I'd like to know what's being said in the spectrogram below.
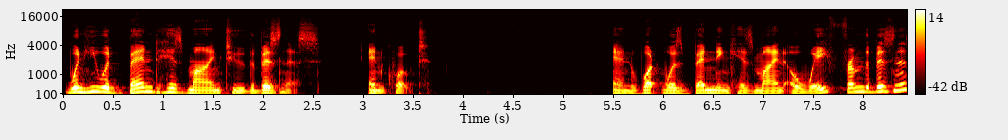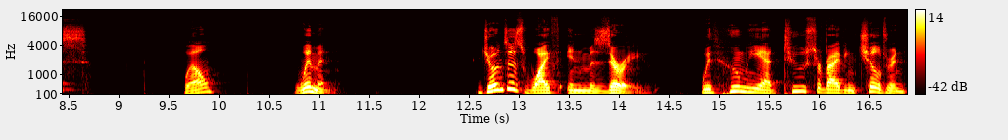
when he would bend his mind to the business, end quote. And what was bending his mind away from the business? Well, women. Jones's wife in Missouri, with whom he had two surviving children,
